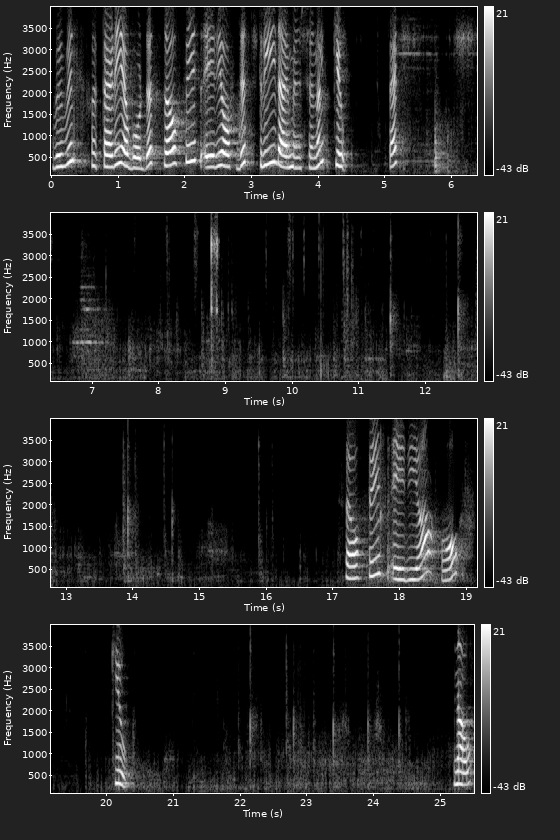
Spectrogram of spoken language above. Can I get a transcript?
we will study about the surface area of this three dimensional cube. Right? Surface area of cube. Now,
